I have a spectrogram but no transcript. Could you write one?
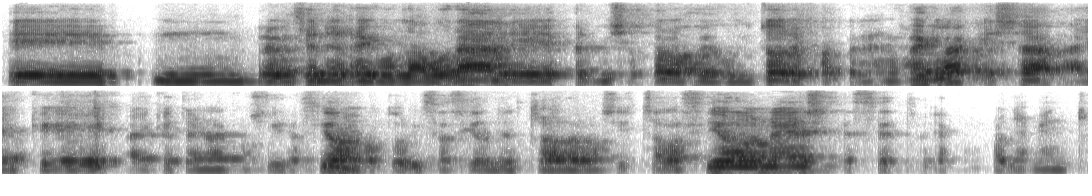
eh, mm, prevención de riesgos laborales, permisos para los auditores, papeles en regla, esa hay que, hay que tener en consideración, autorización de entrada a las instalaciones, etcétera, y acompañamiento.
